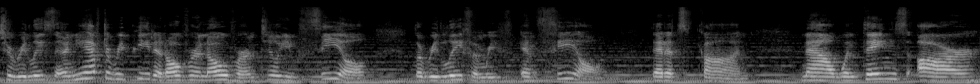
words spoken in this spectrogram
to release it. And you have to repeat it over and over until you feel the relief and, re- and feel that it's gone. Now, when things are,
